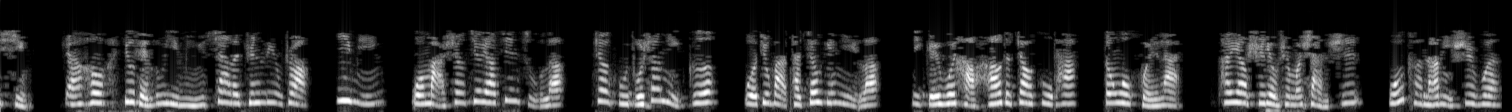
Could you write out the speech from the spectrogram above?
醒，然后又给陆一鸣下了军令状：一鸣，我马上就要进组了，照顾不上你哥，我就把他交给你了，你给我好好的照顾他。等我回来，他要是有什么闪失。我可拿你试问。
